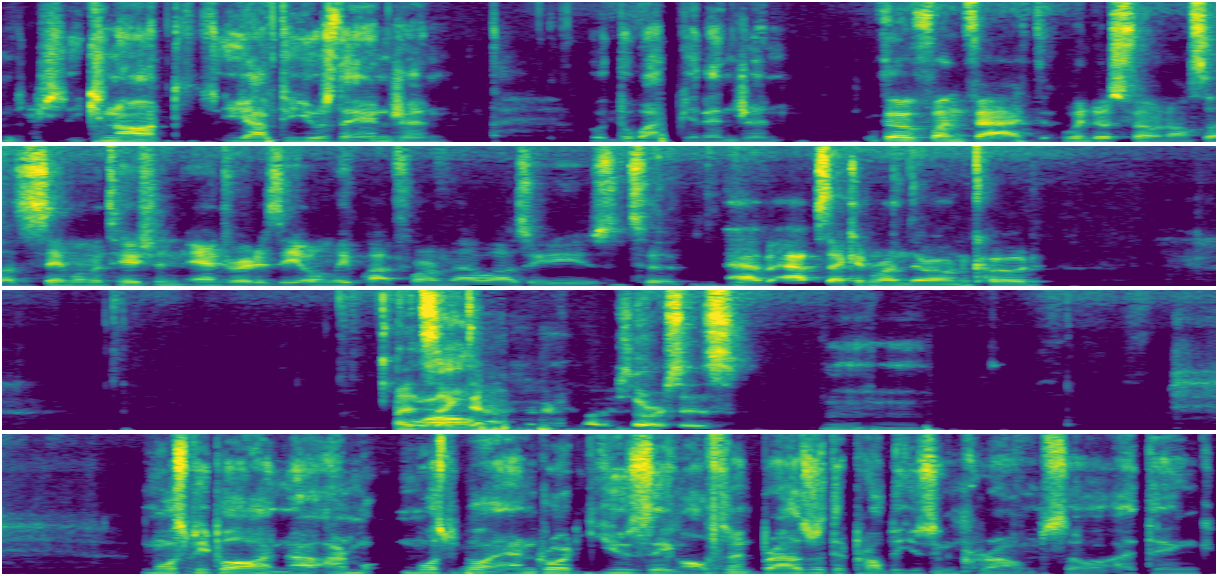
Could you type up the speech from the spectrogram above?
there's you cannot you have to use the engine, the WebKit engine. Though, fun fact: Windows Phone also has the same limitation. Android is the only platform that allows you to use to have apps that can run their own code. It's like Well- downloaded from other sources. hmm Most people on uh, are most people on Android using alternate browsers. They're probably using Chrome. So I think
